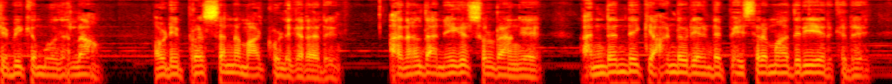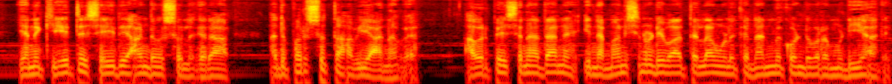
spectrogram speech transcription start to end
ஜெபிக்கும் போதெல்லாம் அவருடைய பிரசன்னம் ஆட்கொள்ளுகிறாரு அதனால தான் அநேகர் சொல்றாங்க அந்தந்தைக்கு ஆண்டவர் என்கிட்ட பேசுற மாதிரியே இருக்குது. எனக்கு ஏற்ற செய்தி ஆண்டவர் சொல்லுகிறார். அது பரிசுத்த ஆவியானவர். அவர் பேசினா தானே இந்த மனுஷனுடைய வார்த்தையெல்லாம் உங்களுக்கு நன்மை கொண்டு வர முடியாது.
